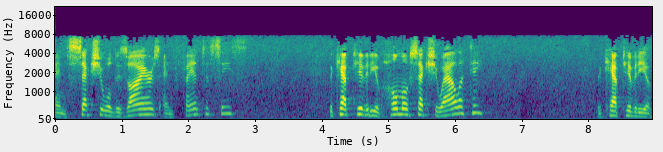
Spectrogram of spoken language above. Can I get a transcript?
and sexual desires and fantasies, the captivity of homosexuality, the captivity of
